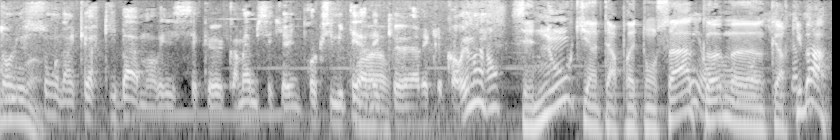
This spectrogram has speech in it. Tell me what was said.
t'entends le son d'un cœur qui bat, Maurice, c'est que quand même, c'est qu'il y a une proximité Ouais. avec euh, avec le corps humain, non? C'est nous qui interprétons ça Oui, on- comme on- euh, un on- cœur qui bat.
